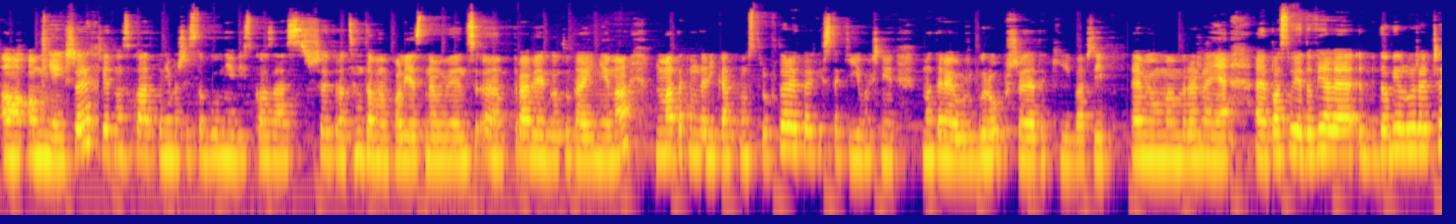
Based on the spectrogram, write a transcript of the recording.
o, o mniejszych. Świetny skład, ponieważ jest to głównie wiskoza z 3% poliestrem, więc e, prawie go tutaj nie ma. Ma taką delikatną strukturę, to jest taki właśnie materiał już grubszy, taki bardziej premium mam wrażenie. E, pasuje do, wiele, do wielu rzeczy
